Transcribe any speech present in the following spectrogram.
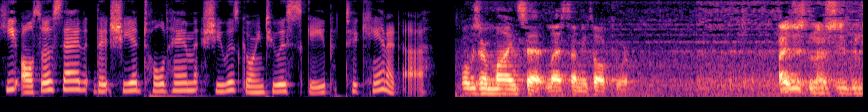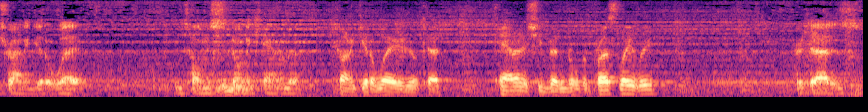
He also said that she had told him she was going to escape to Canada. What was her mindset last time you talked to her? I just know she's been trying to get away. And telling me she's going to Canada. Trying to get away, okay. Canada, she's been real depressed lately. Her dad is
